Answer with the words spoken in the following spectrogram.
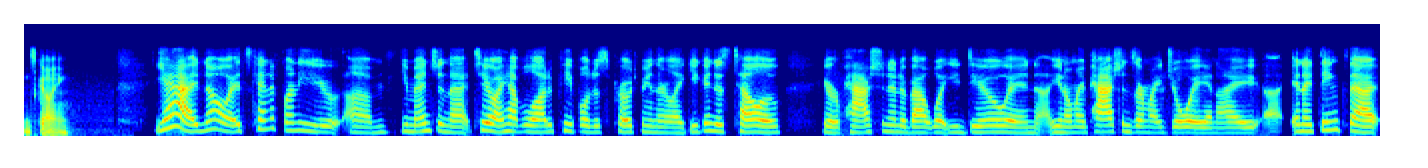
it's going? Yeah, no, it's kind of funny you um you mentioned that too. I have a lot of people just approach me and they're like, you can just tell you're passionate about what you do, and uh, you know my passions are my joy, and I uh, and I think that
